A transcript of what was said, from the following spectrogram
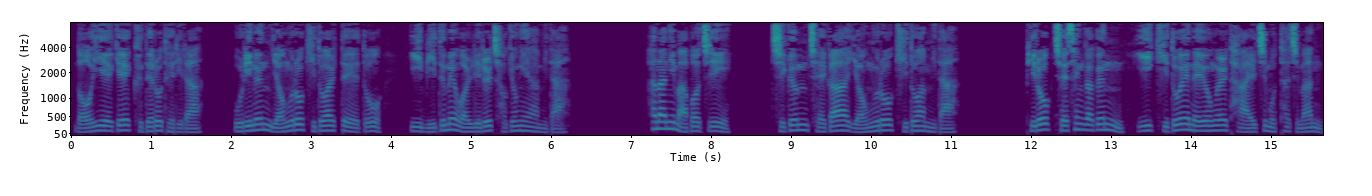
너희에게 그대로 되리라. 우리는 영으로 기도할 때에도 이 믿음의 원리를 적용해야 합니다. 하나님 아버지, 지금 제가 영으로 기도합니다. 비록 제 생각은 이 기도의 내용을 다 알지 못하지만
